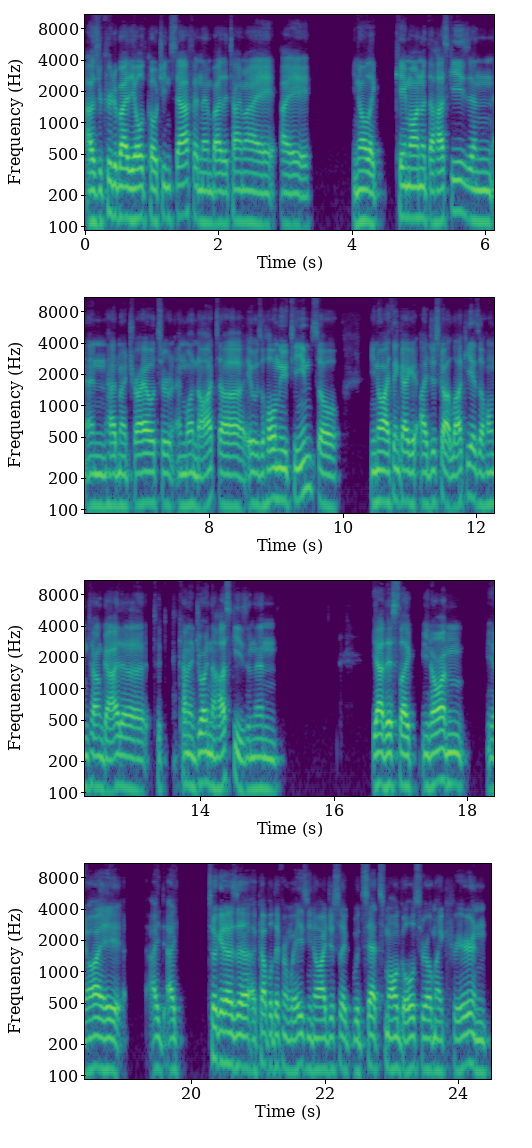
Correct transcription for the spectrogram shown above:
I was recruited by the old coaching staff. And then by the time I, I, you know, like came on with the Huskies and, and had my tryouts or, and whatnot, uh, it was a whole new team. So, you know, I think I, I just got lucky as a hometown guy to, to kind of join the Huskies. And then, yeah, this like, you know, I'm, you know, I, I, I took it as a, a couple different ways. You know, I just like would set small goals throughout my career. And,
